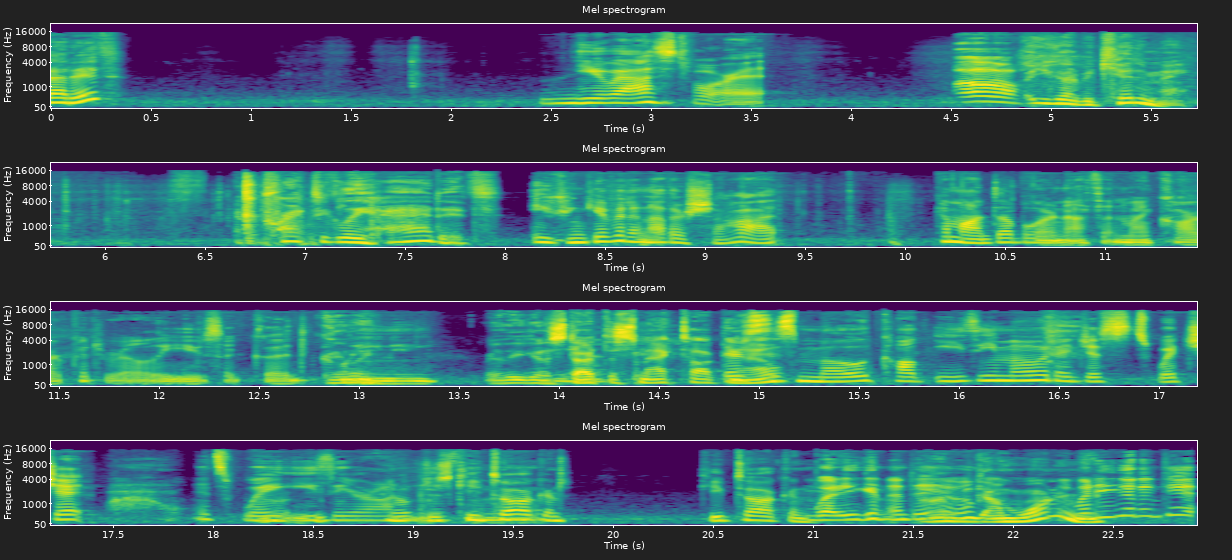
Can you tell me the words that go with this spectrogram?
that it? You asked for it. Oh, you gotta be kidding me. I practically had it. You can give it another shot. Come on, double or nothing. My car could really use a good cleaning. Really? You gonna start the smack talk There's now? this mode called easy mode. I just switch it. Wow. It's way easier on No, just keep mode. talking. Keep talking. What are you gonna do? I'm, I'm warning What are you. you gonna do?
